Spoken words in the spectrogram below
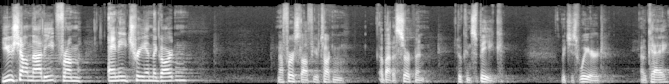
You shall not eat from any tree in the garden? Now, first off, you're talking about a serpent who can speak, which is weird, okay?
